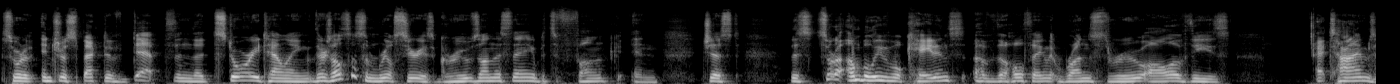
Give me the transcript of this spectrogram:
sort of introspective depth and the storytelling, there's also some real serious grooves on this thing. It's funk and just this sort of unbelievable cadence of the whole thing that runs through all of these at times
